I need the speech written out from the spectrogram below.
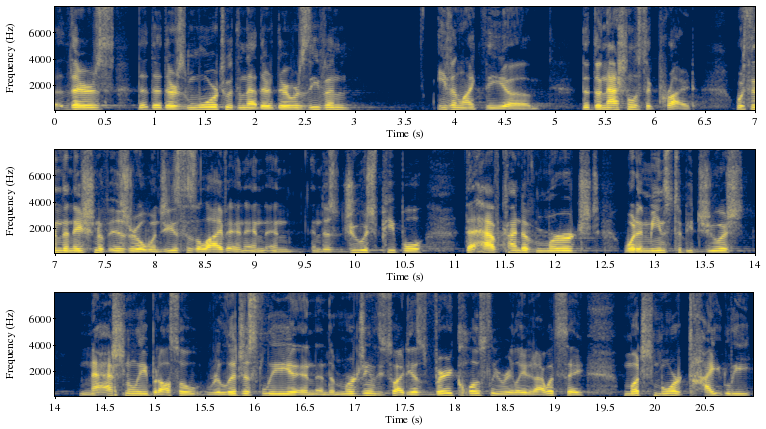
There's, there's more to it than that. There, there was even, even like the, uh, the, the nationalistic pride within the nation of Israel when Jesus is alive and, and, and, and this Jewish people that have kind of merged what it means to be Jewish nationally, but also religiously, and, and, the merging of these two ideas very closely related. I would say much more tightly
